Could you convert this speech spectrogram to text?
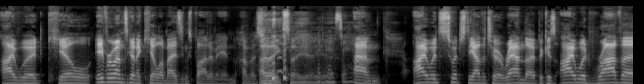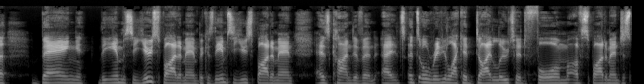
I would kill. Everyone's going to kill Amazing Spider-Man. I'm assuming. I think so. Yeah, yeah. has to happen. Um, I would switch the other two around though because I would rather bang the MCU Spider-Man because the MCU Spider-Man is kind of an it's it's already like a diluted form of Spider-Man just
